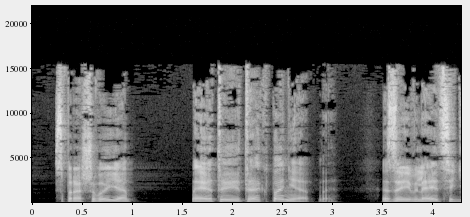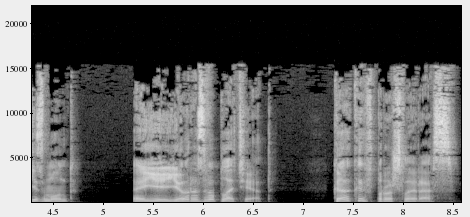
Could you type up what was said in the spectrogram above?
— спрашиваю я. «Это и так понятно», — заявляет Сигизмунд. Ее развоплотят. Как и в прошлый раз.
